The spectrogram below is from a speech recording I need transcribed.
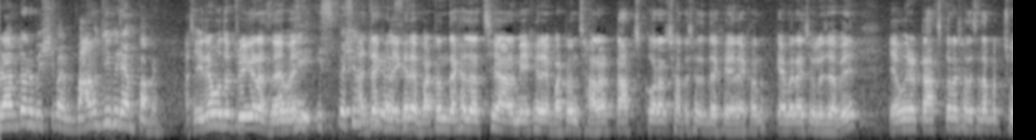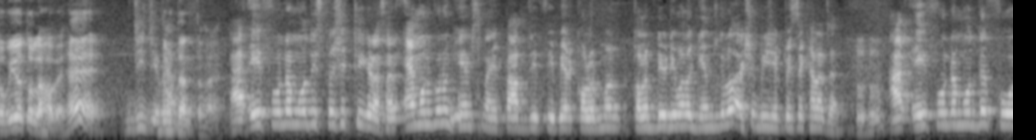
র্যামটা আরও বেশি পাবেন বারো জিবি র্যাম পাবেন। আচ্ছা এটার মধ্যে ট্রিগার আছে হ্যাঁ ভাই? আর দেখেন এখানে বাটন দেখা যাচ্ছে আর আমি এখানে বাটন ছাড়া টাচ করার সাথে সাথে দেখেন এখন ক্যামেরায় চলে যাবে এবং এটা টাচ করার সাথে সাথে আবার ছবিও তোলা হবে হ্যাঁ? জি জি। দুর্দান্ত হয়। আর এই ফোনটার মধ্যে স্পেশাল ট্রিগার আছে আর এমন কোনো গেমস নাই পাবজি ফিবিআর কল কল অফ ডিউটির মতো গেমসগুলো একশো বিশ এফপিএসে খেলা যায়। আর এই ফোনটার মধ্যে ফোর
